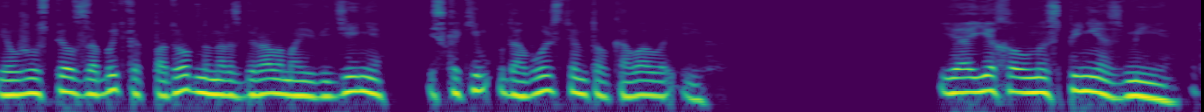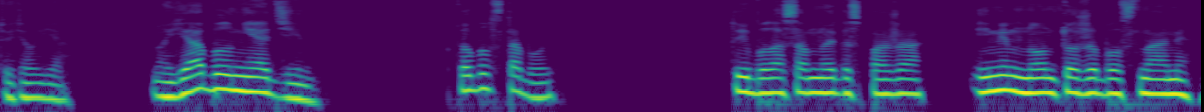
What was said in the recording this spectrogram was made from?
Я уже успел забыть, как подробно она разбирала мои видения и с каким удовольствием толковала их. «Я ехал на спине змеи», — ответил я. «Но я был не один. Кто был с тобой?» «Ты была со мной, госпожа, и Мемнон тоже был с нами.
